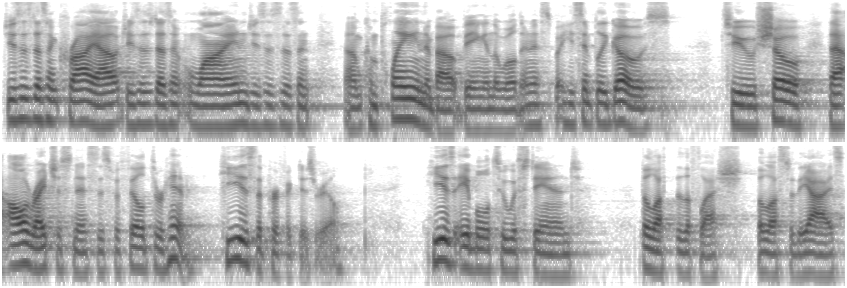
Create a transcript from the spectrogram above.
Jesus doesn't cry out. Jesus doesn't whine. Jesus doesn't um, complain about being in the wilderness, but he simply goes to show that all righteousness is fulfilled through him. He is the perfect Israel. He is able to withstand the lust of the flesh, the lust of the eyes,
